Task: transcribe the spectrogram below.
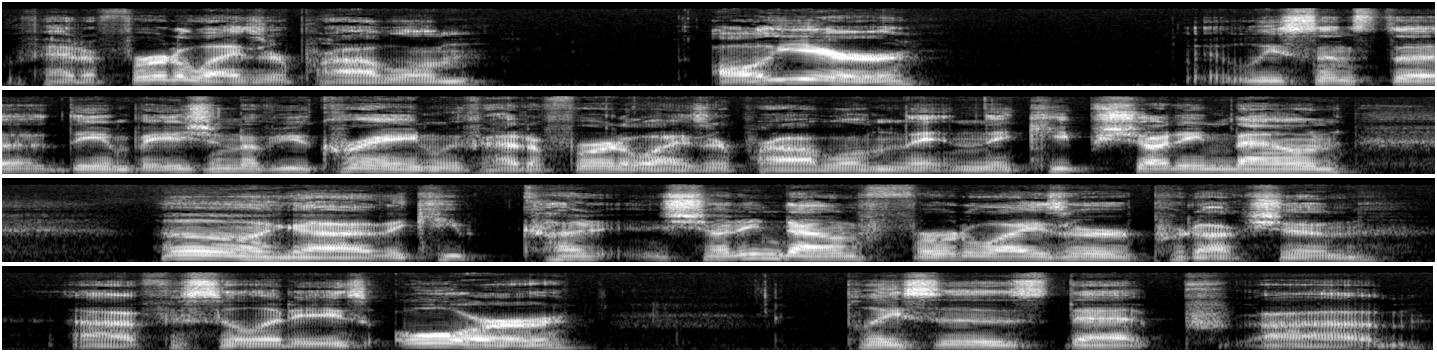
We've had a fertilizer problem all year. At least since the, the invasion of Ukraine, we've had a fertilizer problem, they, and they keep shutting down. Oh my God! They keep cut, shutting down fertilizer production uh, facilities or places that um,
